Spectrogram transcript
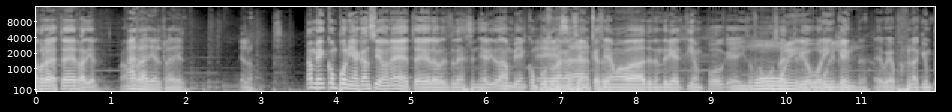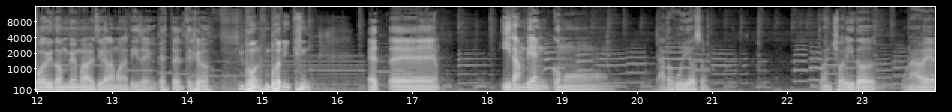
No, pero este es radial. Ah, radial, radial. Lo. También componía canciones. Este, la, la señorita también compuso una canción que se llamaba Te tendría el tiempo, que hizo Muy, famosa el trío Borinquen. Eh, voy a ponerla aquí un poquito también para ver si la moneticen. Este es el trío Bor- Borinquen. Este, y también, como dato curioso, Don Cholito una vez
